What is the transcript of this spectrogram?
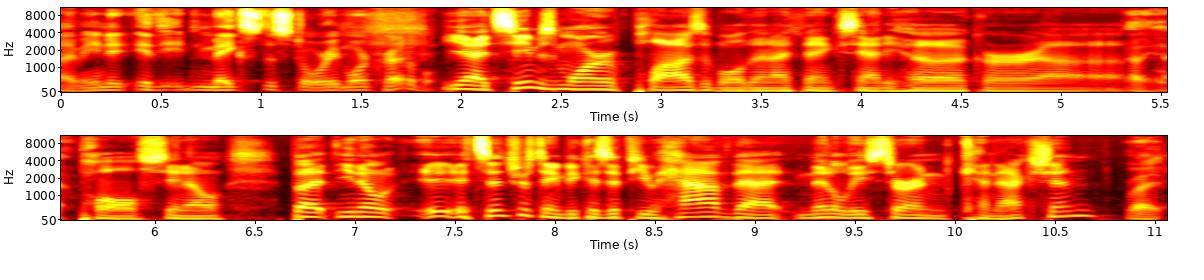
I mean, it, it, it makes the story more credible. Yeah, it seems more plausible than I think Sandy Hook or uh, Oh, yeah. Pulse, you know. But, you know, it, it's interesting because if you have that Middle Eastern connection, Right.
